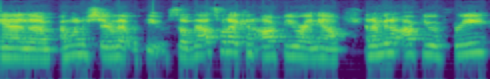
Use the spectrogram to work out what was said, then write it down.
And um, I want to share that with you. So that's what I can offer you right now. And I'm going to offer you a free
